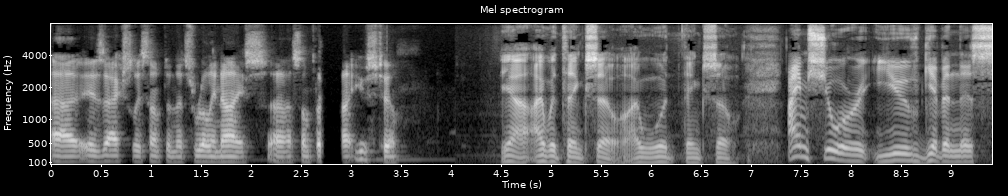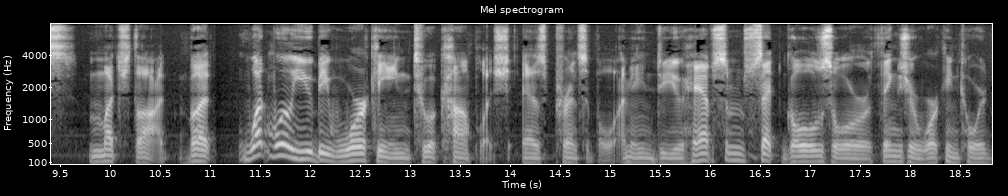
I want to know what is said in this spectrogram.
uh, is actually something that's really nice. Uh, something I'm not used to. Yeah, I would think so. I would think so. I'm sure you've given this much thought, but what will you be working to accomplish as principal? I mean, do you have some set goals or things you're working toward?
